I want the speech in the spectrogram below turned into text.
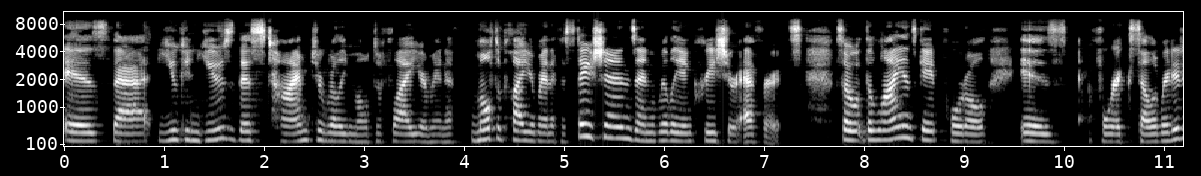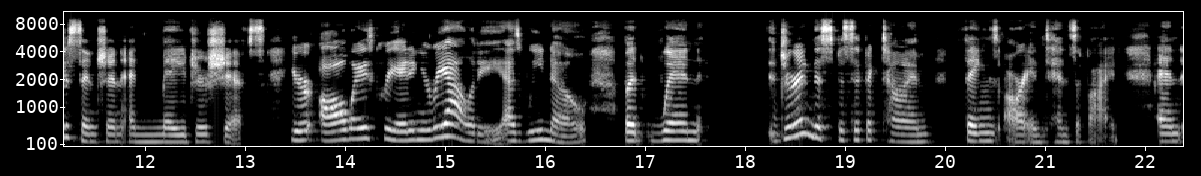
is that you can use this time to really multiply your manif- multiply your manifestations and really increase your efforts. So the Lionsgate portal is for accelerated ascension and major shifts. You're always creating your reality as we know, but when during this specific time things are intensified. And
